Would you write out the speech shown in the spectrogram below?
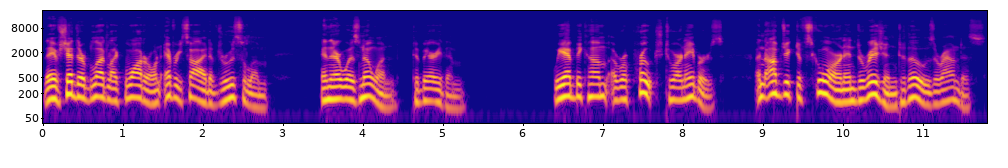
They have shed their blood like water on every side of Jerusalem, and there was no one to bury them. We have become a reproach to our neighbors, an object of scorn and derision to those around us.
